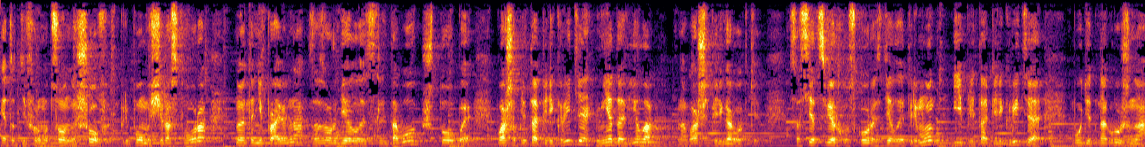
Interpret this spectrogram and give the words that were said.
этот деформационный шов при помощи раствора, но это неправильно. Зазор делается для того, чтобы ваша плита перекрытия не давила на ваши перегородки. Сосед сверху скоро сделает ремонт, и плита перекрытия будет нагружена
